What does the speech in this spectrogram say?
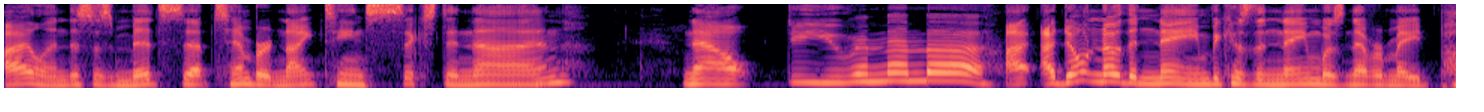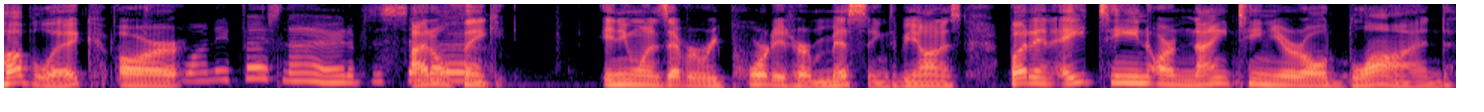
Island. This is mid-September 1969. Now, Do you remember? I, I don't know the name because the name was never made public or 21st night of December. I don't think anyone's ever reported her missing, to be honest. But an 18 or 19 year old blonde,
